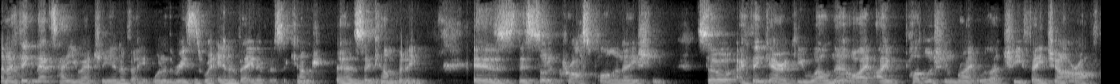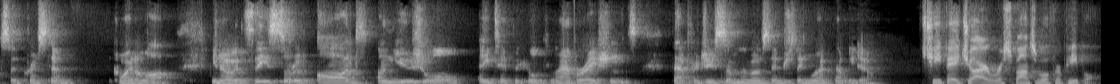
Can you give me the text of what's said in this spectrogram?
And I think that's how you actually innovate. One of the reasons we're innovative as a country, as a company, is this sort of cross pollination. So I think Eric, you well know, I, I publish and write with our chief HR officer, Kristen, quite a lot. You know, it's these sort of odd, unusual, atypical collaborations that produce some of the most interesting work that we do. Chief HR responsible for people.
